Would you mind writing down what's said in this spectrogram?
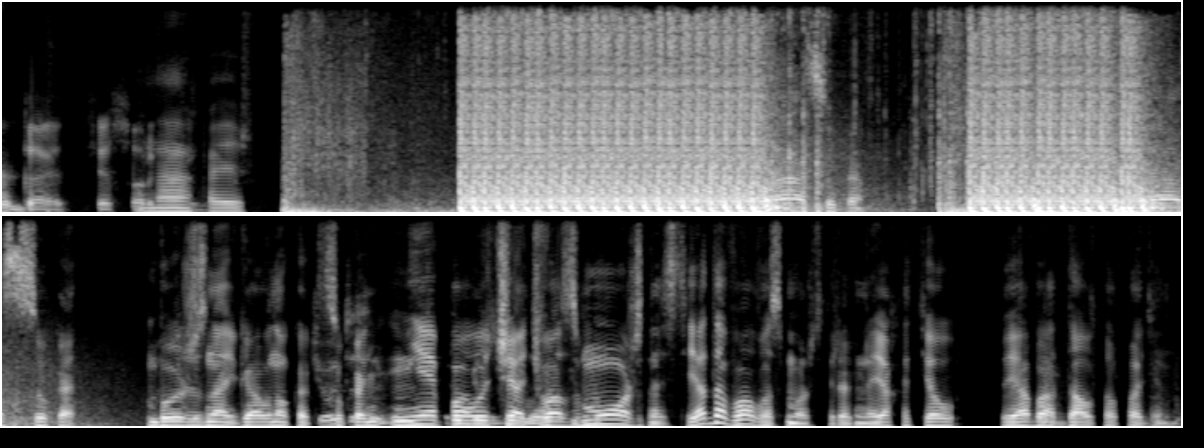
Лагает. Сейчас 40 На, хаешку. На, сука. На, сука. Будешь знать говно, как, Чё сука, не получать говно? возможность. Я давал возможность, реально. Я хотел, я бы отдал топ-1.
